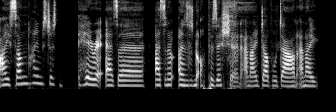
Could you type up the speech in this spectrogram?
I sometimes just hear it as a as an as an opposition and I double down and I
